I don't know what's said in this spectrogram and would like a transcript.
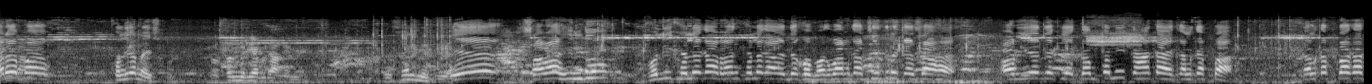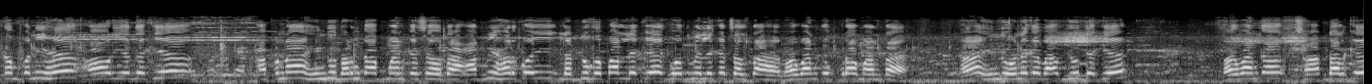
अरे खोलिए ना इसको। सोशल मीडिया पे डालेंगे सोशल मीडिया ये सारा हिंदू होली खेलेगा, रंग खेलेगा। देखो, भगवान का चित्र कैसा है। और ये देखिए, कंपनी कहाँ का है, कलकत्ता। कलकत्ता का कंपनी है और ये देखिए, अपना हिंदू धर्म का अपमान कैसे होता है? आदमी हर कोई लड्डू गोपाल लेके गोद में लेके चलता है, भगवान को पूरा मानता है। हाँ हिंदू होने के बावजूद देखिए, भगवान का छाप डाल के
